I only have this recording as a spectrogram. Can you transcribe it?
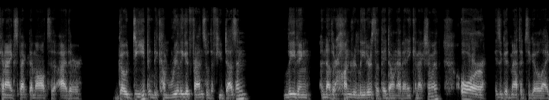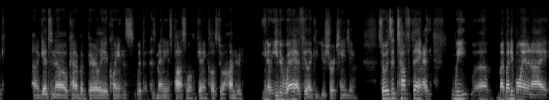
can I expect them all to either go deep and become really good friends with a few dozen, leaving another hundred leaders that they don't have any connection with? Or is a good method to go like on a get to know kind of a barely acquaintance with as many as possible, getting close to 100? You know, either way, I feel like you're shortchanging. So it's a tough thing. I, we, uh, my buddy Bojan and I,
